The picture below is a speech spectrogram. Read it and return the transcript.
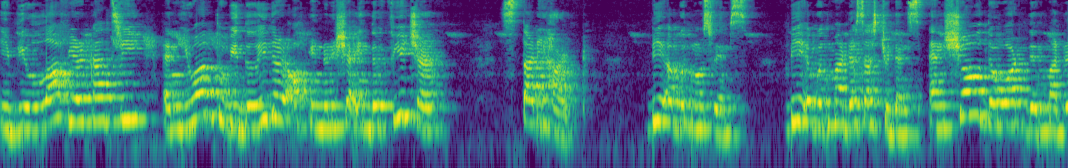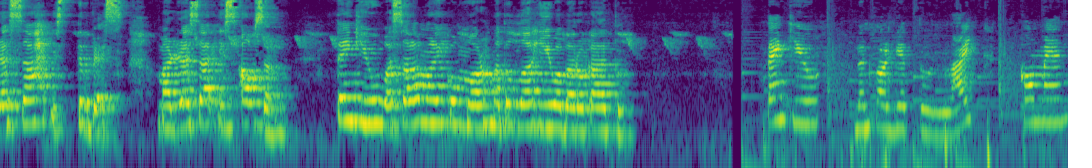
if you love your country and you want to be the leader of Indonesia in the future, study hard. Be a good Muslims. Be a good madrasah students and show the world that madrasah is the best. Madrasah is awesome. Thank you. Wassalamualaikum warahmatullahi wabarakatuh. Thank you. Don't forget to like, comment,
